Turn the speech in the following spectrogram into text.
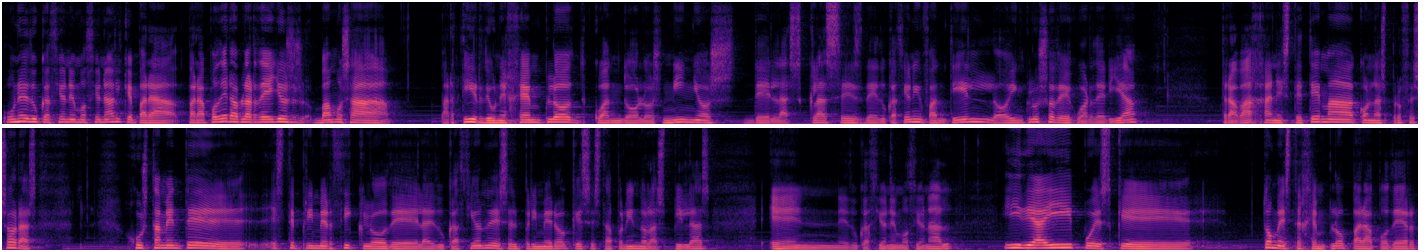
Una educación emocional que para, para poder hablar de ellos vamos a partir de un ejemplo cuando los niños de las clases de educación infantil o incluso de guardería trabajan este tema con las profesoras. Justamente este primer ciclo de la educación es el primero que se está poniendo las pilas en educación emocional y de ahí pues que tome este ejemplo para poder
